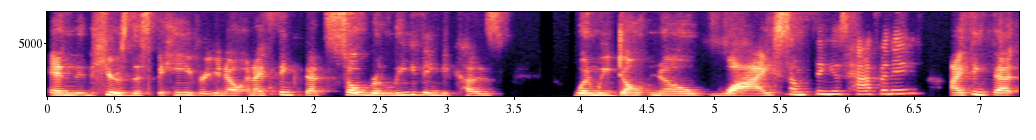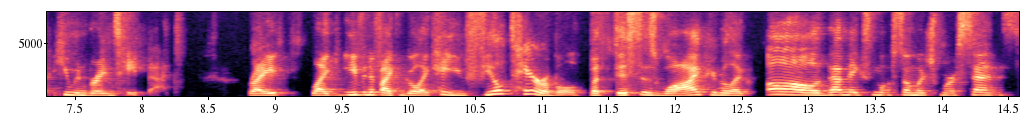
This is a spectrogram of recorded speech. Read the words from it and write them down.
And here's this behavior, you know, and I think that's so relieving because when we don't know why something is happening, I think that human brains hate that right? Like even if I can go like, hey, you feel terrible, but this is why. People are like, oh, that makes so much more sense,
